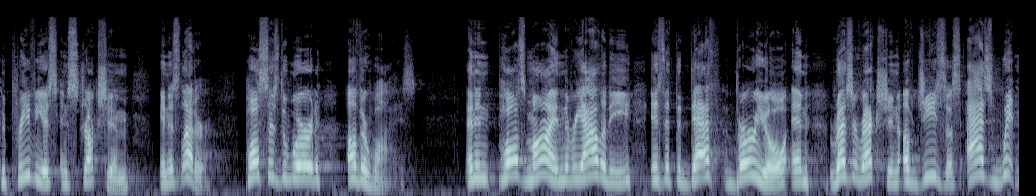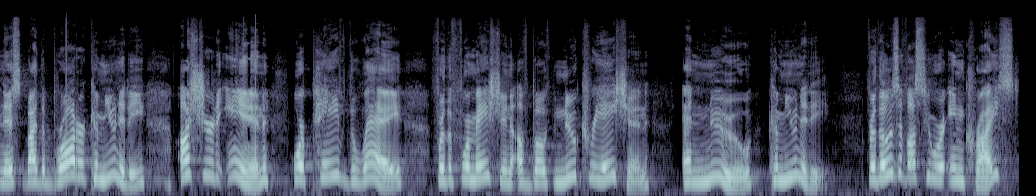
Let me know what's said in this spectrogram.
to previous instruction in his letter. Paul says the word otherwise. And in Paul's mind, the reality is that the death, burial, and resurrection of Jesus, as witnessed by the broader community, ushered in or paved the way for the formation of both new creation and new community. For those of us who are in Christ,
